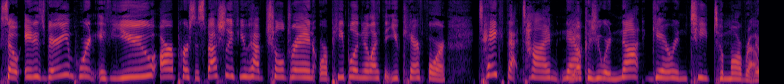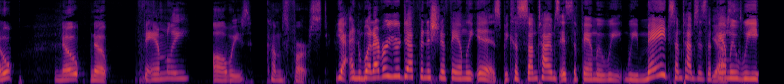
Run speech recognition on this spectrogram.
So it is very important if you are a person, especially if you have children or people in your life that you care for, take that time now Yep. because you are not guaranteed tomorrow. nope, nope, nope. Family always comes first. Yeah, and whatever your definition of family is, because sometimes it's the family we we made, sometimes it's the Yes. family we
